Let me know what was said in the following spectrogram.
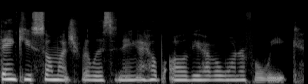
Thank you so much for listening. I hope all of you have a wonderful week.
